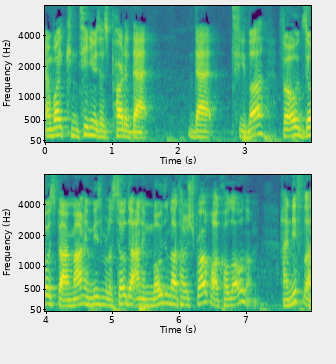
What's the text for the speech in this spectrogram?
And what continues as part of that, that tefillah. Zos. Hanifla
